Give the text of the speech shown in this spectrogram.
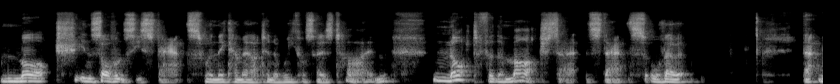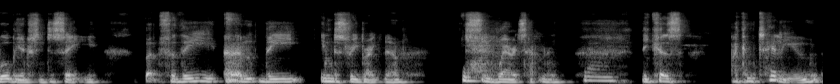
March insolvency stats when they come out in a week or so's time, not for the March stats, although that will be interesting to see, but for the um, the industry breakdown, yeah. see where it's happening, yeah. because I can tell you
